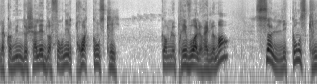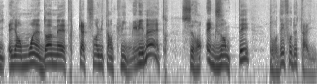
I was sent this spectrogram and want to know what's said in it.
La commune de Chalais doit fournir trois conscrits. Comme le prévoit le règlement, Seuls les conscrits ayant moins d'un mètre 488 mm seront exemptés pour défaut de taille.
